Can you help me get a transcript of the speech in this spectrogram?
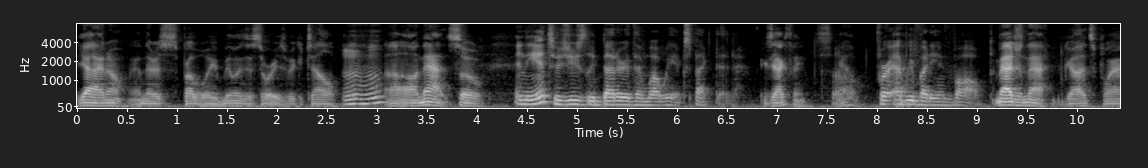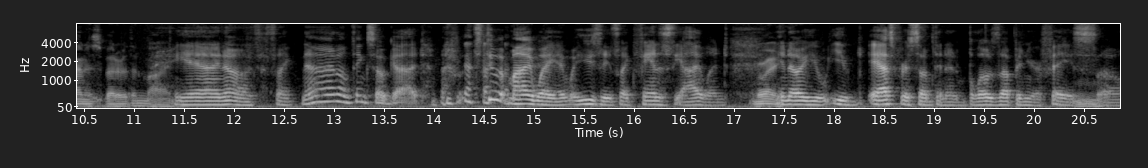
Yeah, I know. And there's probably millions of stories we could tell Mm-hmm. uh, on that. So, And the answer is usually better than what we expected. Exactly. So Yeah. for everybody involved. Imagine that. God's plan is better than mine. Yeah, I know. It's like, no, I don't think so, God. Let's do it my way. Usually it's like Fantasy Island. Right. You know, you, you ask for something and it blows up in your face. So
